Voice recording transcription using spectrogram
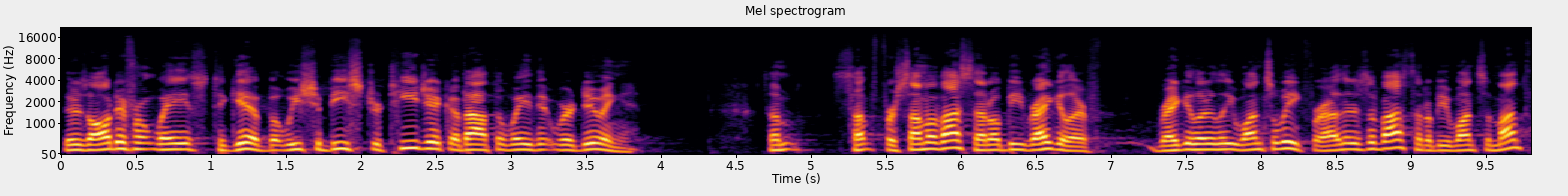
There's all different ways to give, but we should be strategic about the way that we're doing it. Some, some, for some of us, that'll be regular, regularly once a week. For others of us, that'll be once a month.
